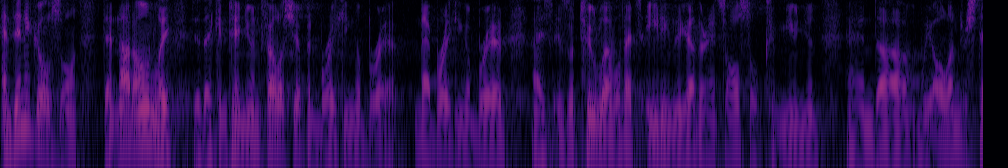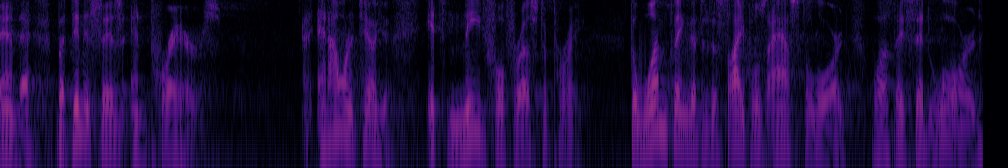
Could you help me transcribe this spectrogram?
And then he goes on that not only do they continue in fellowship and breaking of bread, and that breaking of bread is, is a two level that's eating together and it's also communion, and uh, we all understand that. But then it says, and prayers. And I want to tell you, it's needful for us to pray. The one thing that the disciples asked the Lord was they said, Lord,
